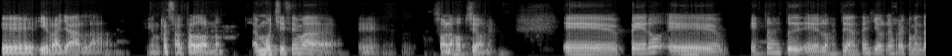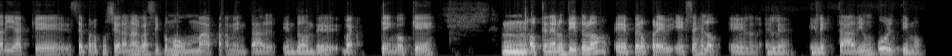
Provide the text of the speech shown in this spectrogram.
eh, y rayarla en resaltador, ¿no? Hay muchísimas, eh, son las opciones. Eh, pero estos los estudiantes yo les recomendaría que se propusieran algo así como un mapa mental en donde, bueno, tengo que mm, obtener un título, pero ese es el, el, el, el estadio último.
